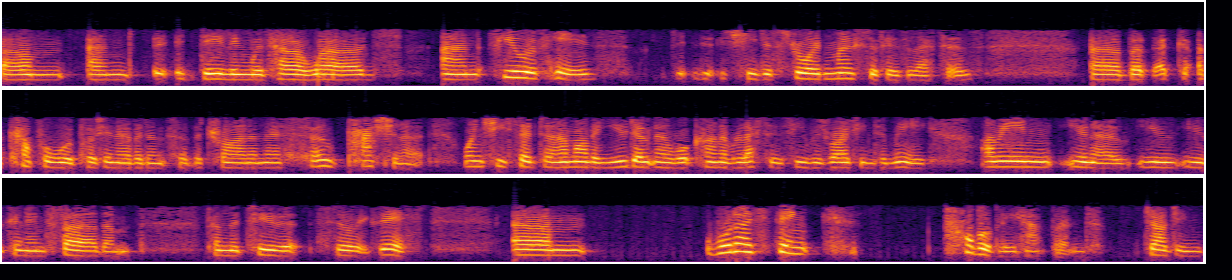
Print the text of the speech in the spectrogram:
um, and it, dealing with her words and few of his. She destroyed most of his letters. Uh, but a, a, couple were put in evidence at the trial, and they're so passionate. When she said to her mother, "You don't know what kind of letters he was writing to me," I mean, you know, you you can infer them from the two that still exist. Um, what I think probably happened, judging,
